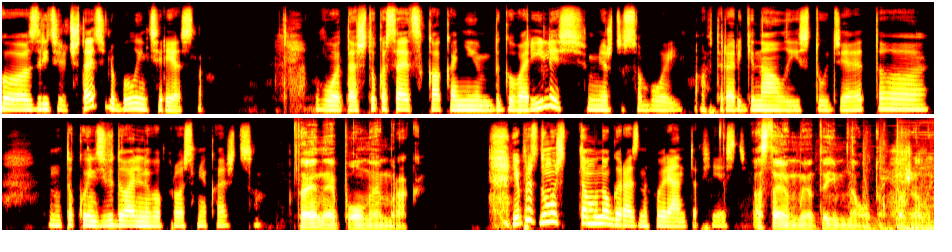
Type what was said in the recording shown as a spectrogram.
э, зрителю-читателю, было интересно. Вот. А что касается, как они договорились между собой, авторы оригинала и студия, это ну, такой индивидуальный вопрос, мне кажется. Тайная полная мрак. Я просто думаю, что там много разных вариантов есть. Оставим мы это им на откуп, пожалуй.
